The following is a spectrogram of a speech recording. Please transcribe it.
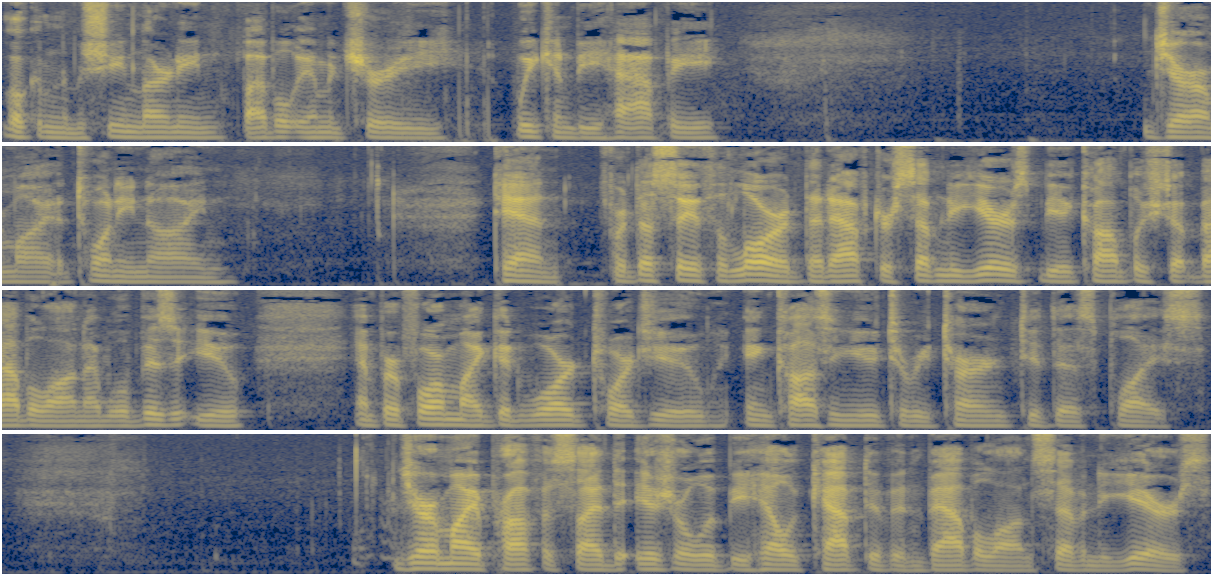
Welcome to Machine Learning Bible Imagery. We can be happy. Jeremiah 29 10. For thus saith the Lord, that after 70 years be accomplished at Babylon, I will visit you and perform my good word towards you in causing you to return to this place. Jeremiah prophesied that Israel would be held captive in Babylon 70 years.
